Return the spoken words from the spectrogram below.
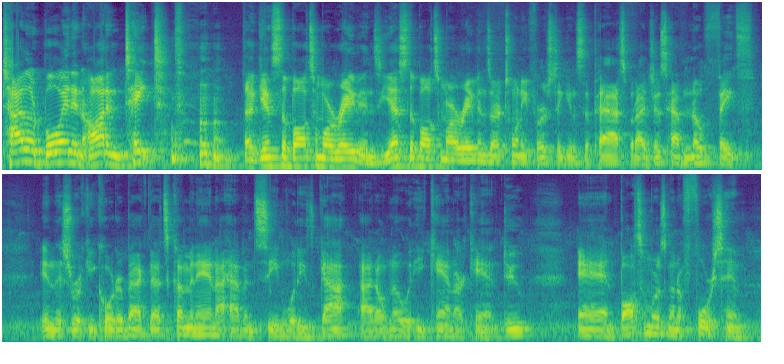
Tyler Boyd and Auden Tate against the Baltimore Ravens. Yes, the Baltimore Ravens are 21st against the pass, but I just have no faith in this rookie quarterback that's coming in. I haven't seen what he's got. I don't know what he can or can't do. And Baltimore's going to force him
